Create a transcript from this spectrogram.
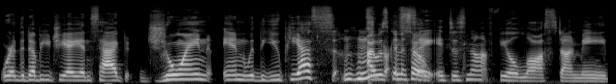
where the WGA and SAG join in with the UPS. Mm-hmm. I was going to So- say it does not feel lost on me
